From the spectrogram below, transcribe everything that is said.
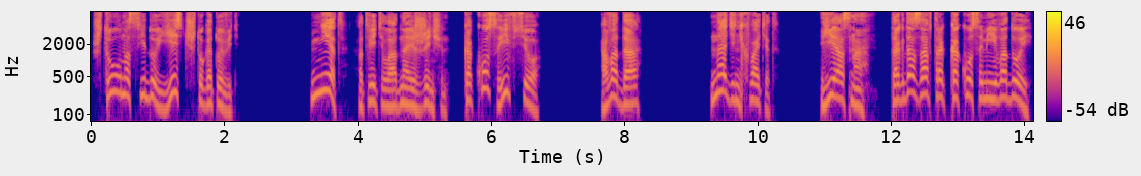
что у нас с едой? Есть что готовить?» «Нет», — ответила одна из женщин, — «кокосы и все». «А вода?» «На день хватит». «Ясно. Тогда завтрак кокосами и водой».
